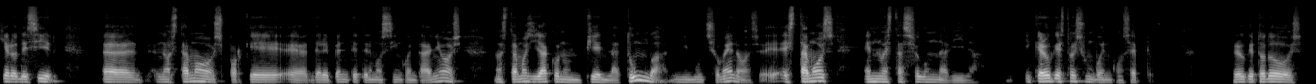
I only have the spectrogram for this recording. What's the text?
quiero decir, eh, no estamos, porque eh, de repente tenemos 50 años, no estamos ya con un pie en la tumba, ni mucho menos. Eh, estamos en nuestra segunda vida. Y creo que esto es un buen concepto. Creo que todos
